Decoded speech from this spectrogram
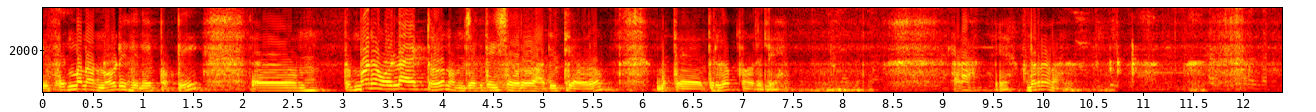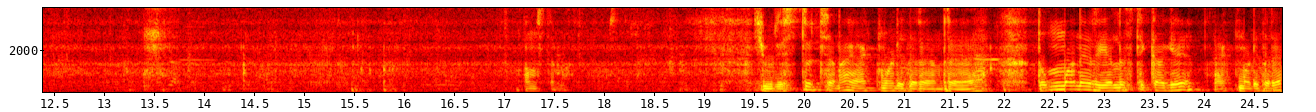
ಈ ಸಿನಿಮಾ ನಾನು ನೋಡಿದ್ದೀನಿ ಪಪ್ಪಿ. ತುಂಬಾನೇ ಒಳ್ಳೆ ಆಕ್ಟ್ರು ನಮ್ಮ ಜಗದೀಶ್ ಅವರು ಆದಿತ್ಯ ಅವರು ಮತ್ತೆ ದುರ್ಗಪ್ಪನವರಲ್ಲಿ. ಅಣ್ಣ ಏ, ಬರ್ರಣ್ಣ. ನಮಸ್ತೆ. ನಮಸ್ತೆ. ಇವ್ರು ಎಷ್ಟು ಚೆನ್ನಾಗಿ ಆಕ್ಟ್ ಮಾಡಿದ್ದಾರೆ ಅಂದ್ರೆ ತುಂಬಾನೇ ರಿಯಲಿಸ್ಟಿಕ್ ಆಗಿ ಆಕ್ಟ್ ಮಾಡಿದ್ದಾರೆ.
